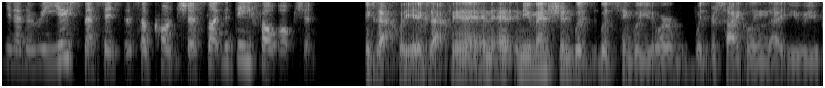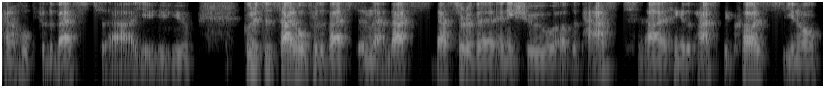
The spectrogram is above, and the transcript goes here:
you know, the reuse message the subconscious, like the default option. Exactly, exactly. And, and and you mentioned with with single u- or with recycling that you you kind of hope for the best. Uh, you, you you put it to the side, hope for the best, and that, that's that's sort of a, an issue of the past. Uh, I think of the past because you know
